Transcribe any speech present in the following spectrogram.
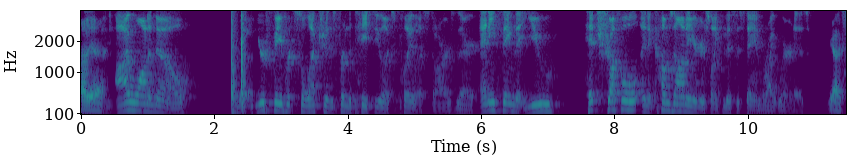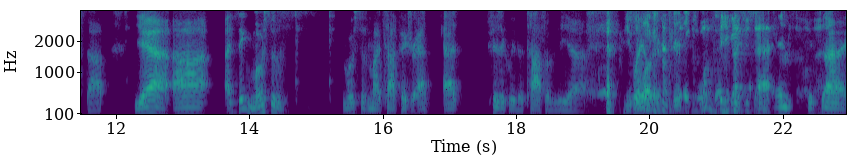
Oh yeah. And I want to know what your favorite selections from the Tasty Licks playlist are. Is there anything that you hit shuffle and it comes on and you're just like, this is staying right where it is? You gotta stop. Yeah. Uh, I think most of most of my top picks are at at physically the top of the. Uh, He's the one who curates The you guys just uh, and it's uh,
